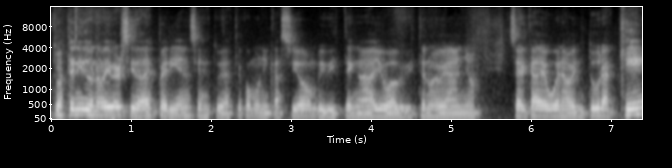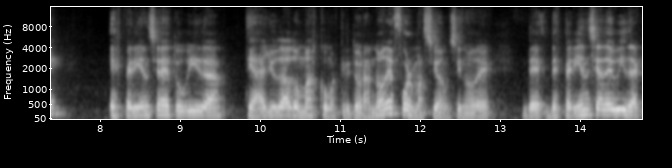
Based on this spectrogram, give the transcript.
Tú has tenido una diversidad de experiencias, estudiaste comunicación, viviste en Iowa, viviste nueve años cerca de Buenaventura. ¿Qué experiencia de tu vida te ha ayudado más como escritora? No de formación, sino de, de, experiencia de vida.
